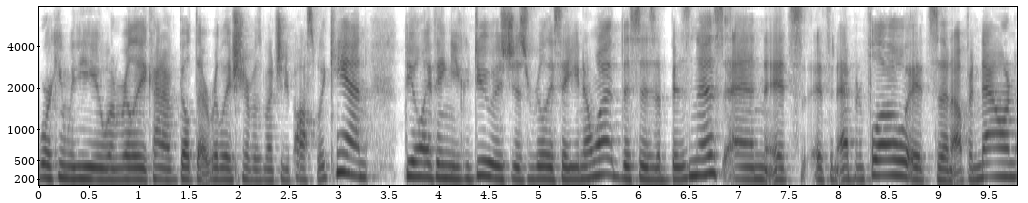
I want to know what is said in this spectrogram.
working with you and really kind of built that relationship as much as you possibly can the only thing you can do is just really say you know what this is a business and it's it's an ebb and flow it's an up and down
